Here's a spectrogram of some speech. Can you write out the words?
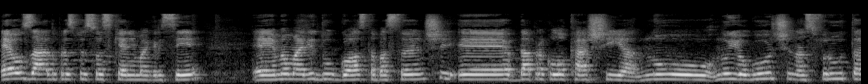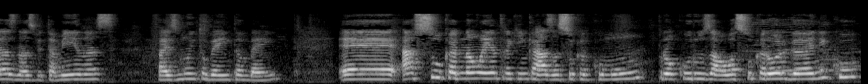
É usado para as pessoas que querem emagrecer. É, meu marido gosta bastante. É, dá para colocar chia no, no iogurte, nas frutas, nas vitaminas. Faz muito bem também. É, açúcar não entra aqui em casa, açúcar comum. Procuro usar o açúcar orgânico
